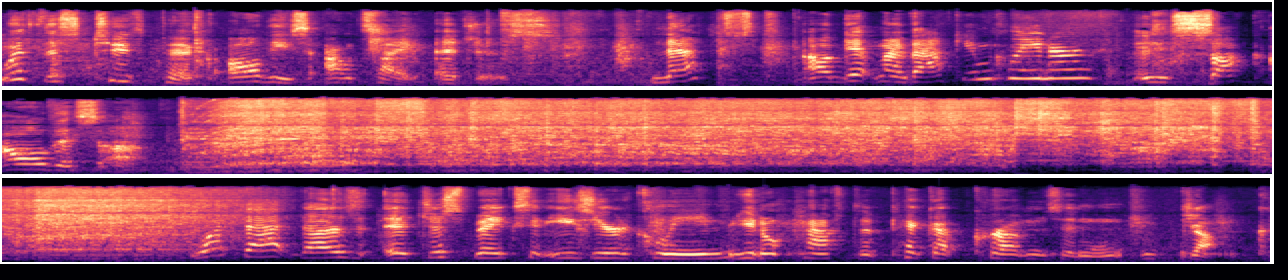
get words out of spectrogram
with this toothpick all these outside edges. Next, I'll get my vacuum cleaner and suck all this up. What that does, it just makes it easier to clean. You don't have to pick up crumbs and junk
